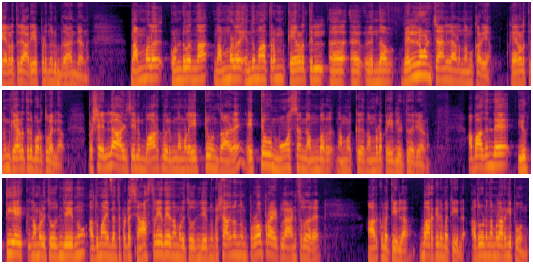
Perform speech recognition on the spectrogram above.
കേരളത്തിൽ അറിയപ്പെടുന്ന ഒരു ബ്രാൻഡാണ് നമ്മൾ കൊണ്ടുവന്ന നമ്മൾ എന്തുമാത്രം കേരളത്തിൽ എന്താ വെൽ നോൺ ചാനലാണെന്ന് നമുക്കറിയാം. കേരളത്തിനും കേരളത്തിന് പുറത്തുമല്ല. പക്ഷേ എല്ലാ ആഴ്ചയിലും മാർക്ക് വരുമ്പോൾ നമ്മൾ ഏറ്റവും താഴെ ഏറ്റവും മോശം നമ്പർ നമുക്ക് നമ്മുടെ പേരിൽ ഇട്ട് തരികയാണ്. അപ്പോൾ അതിന്റെ യുക്തിയെ നമ്മൾ ചോദ്യം ചെയ്യുന്നു അതുമായി ബന്ധപ്പെട്ട ശാസ്ത്രീയതയെ നമ്മൾ ചോദ്യം ചെയ്യുന്നു പക്ഷേ അതിനൊന്നും പ്രോപ്പറായിട്ടുള്ള ആൻസർ തരാൻ ആർക്ക് പറ്റിയില്ല മാർക്കിന് പറ്റിയില്ല. അതുകൊണ്ട് നമ്മൾ ഇറങ്ങിപ്പോകുന്നു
